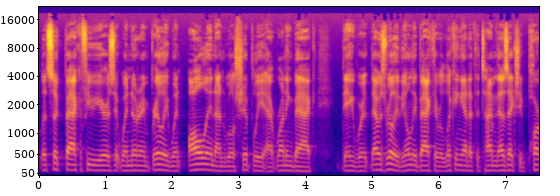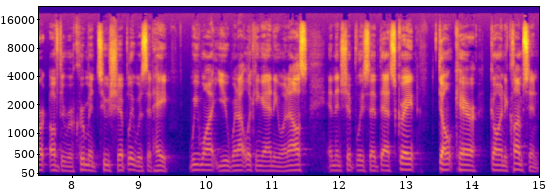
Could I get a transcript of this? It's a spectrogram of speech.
Let's look back a few years at when Notre Dame really went all in on Will Shipley at running back. They were that was really the only back they were looking at at the time. That was actually part of the recruitment to Shipley was that hey, we want you. We're not looking at anyone else. And then Shipley said, That's great. Don't care. Going to Clemson.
